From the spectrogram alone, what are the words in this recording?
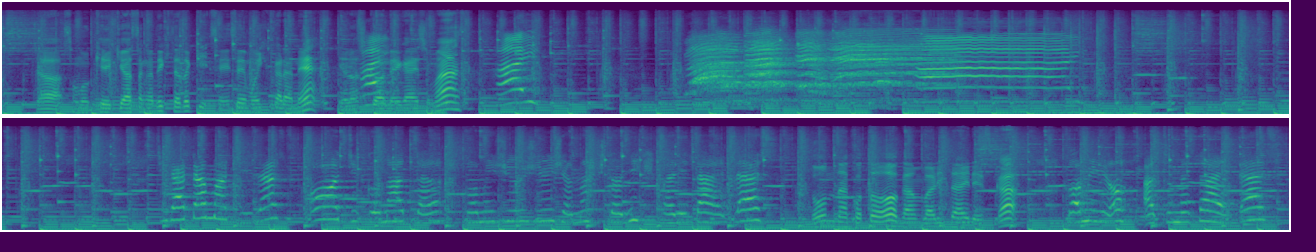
す。じゃあそのケーキ屋さんができた時先生も行くからね。よろしくお願いします、はいどんなことを頑張りたいですか？ゴミを集めたいです。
